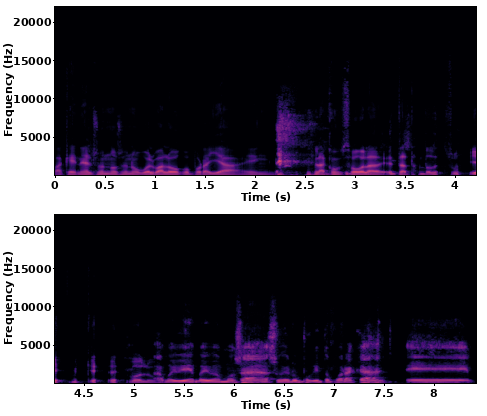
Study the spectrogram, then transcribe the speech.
para que Nelson no se nos vuelva loco por allá en, en la consola eh, tratando de subir el volumen. ah, muy bien, pues vamos a subir un poquito por acá. Eh,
